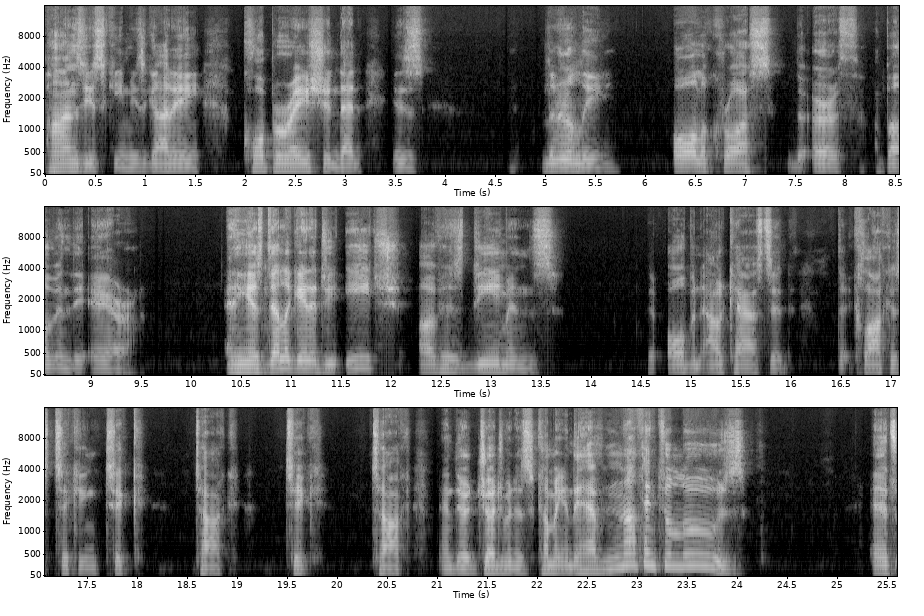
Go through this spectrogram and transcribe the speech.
Ponzi scheme. He's got a corporation that is literally all across the earth, above in the air. And he has delegated to each of his demons They've all been outcasted. The clock is ticking, tick, tock, tick, tock, and their judgment is coming, and they have nothing to lose. And it's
